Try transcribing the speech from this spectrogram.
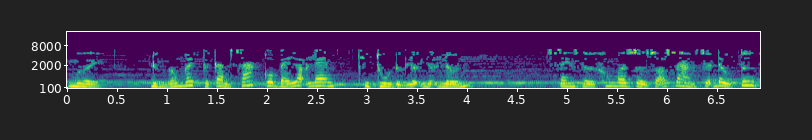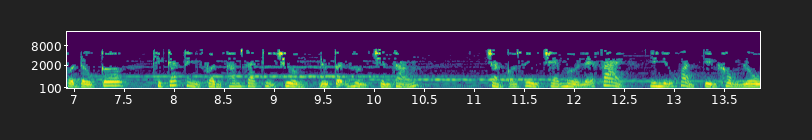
10. Đừng ngông nghếch với cảm giác cô bé lọ lem khi thu được lợi nhuận lớn. Xanh giờ không bao giờ rõ ràng giữa đầu tư và đầu cơ khi các thành phần tham gia thị trường đều tận hưởng chiến thắng. Chẳng có gì che mở lẽ phải như những khoản tiền khổng lồ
